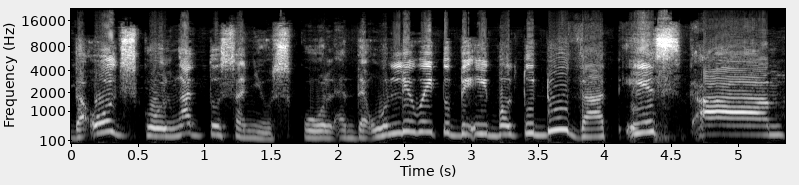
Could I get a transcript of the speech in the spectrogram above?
the old school ngadto sa new school and the only way to be able to do that is um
